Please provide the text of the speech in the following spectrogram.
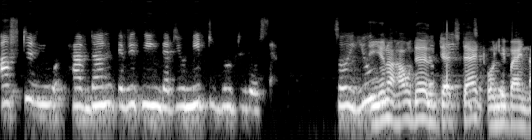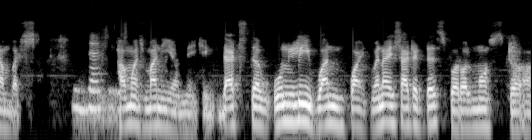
after you have done everything that you need to do to yourself. So you you know how they'll judge that only by numbers, exactly how much money you're making. That's the only one point. When I started this for almost uh,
